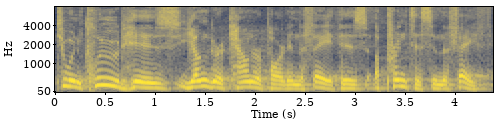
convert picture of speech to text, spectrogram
to include his younger counterpart in the faith, his apprentice in the faith.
